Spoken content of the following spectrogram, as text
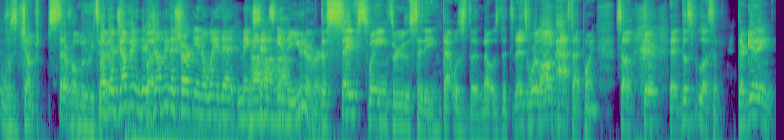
was jumped several movies But ago. they're jumping. They're But- jumping the shark in a way that makes sense in the universe. the safe swinging through the city that was the that was the that's, we're long past that point so they're they're- this listen they're getting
